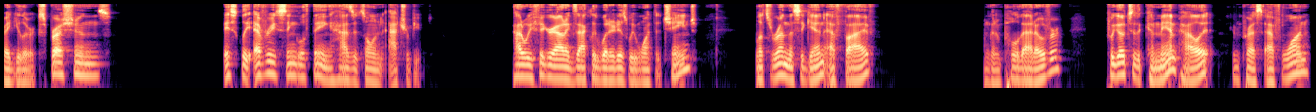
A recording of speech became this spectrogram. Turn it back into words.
regular expressions. Basically, every single thing has its own attribute. How do we figure out exactly what it is we want to change? Let's run this again, F5. I'm going to pull that over. If we go to the command palette, you can press F1,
